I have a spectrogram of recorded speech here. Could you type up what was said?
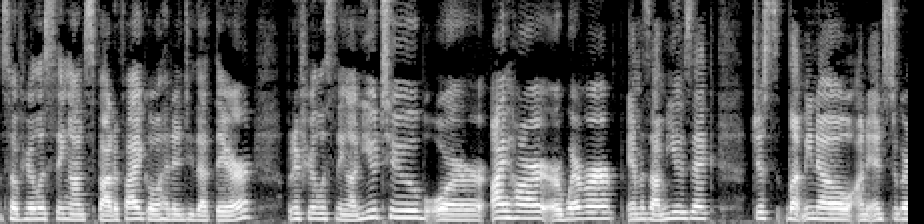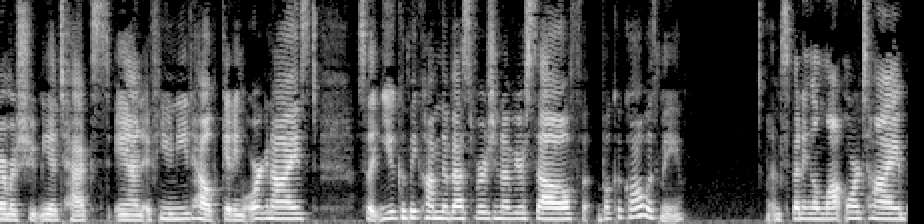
So if you're listening on Spotify, go ahead and do that there. But if you're listening on YouTube or iHeart or wherever, Amazon Music, just let me know on Instagram or shoot me a text. And if you need help getting organized so that you could become the best version of yourself, book a call with me. I'm spending a lot more time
